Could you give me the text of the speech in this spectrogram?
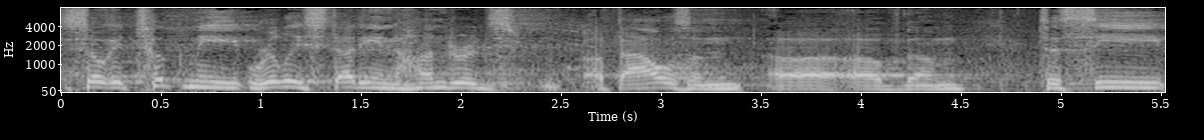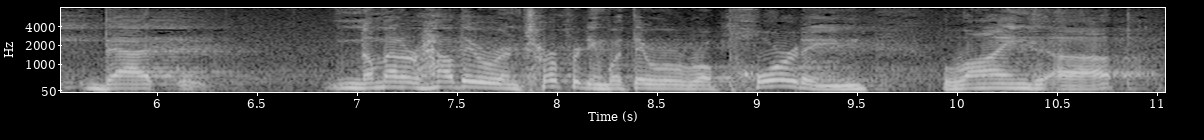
So it took me really studying hundreds, a thousand uh, of them to see that no matter how they were interpreting, what they were reporting lined up.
